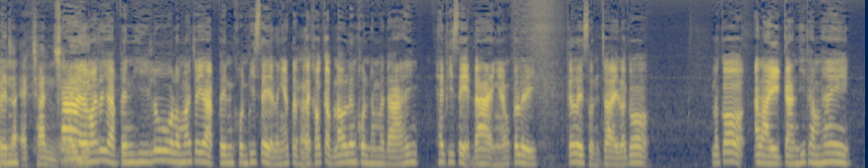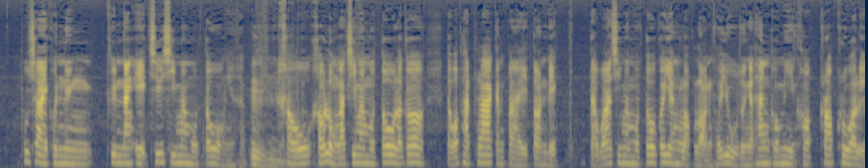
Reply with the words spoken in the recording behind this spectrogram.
เป็นควรจะ action ใช่อะไรอเราย่างงี้กจะอยากเป็นฮีโร่เรามักจะอยากเป็นคนพิเศษอะไรเงี้ยแต่ครับแต่เขากลับเล่าเรื่องคนธรรมดาให้ให้พิเศษได้อย่างเงี้ยก็เลยก็เลยสนใจแล้วก็ แล้วก็อะไรการที่ทำให้ผู้ชายคนหนึ่ง คือนางเอกชื่อชิมาโมโตะอย่างเงี้ยครับอืมอืมเขาเขาหลงรักชิมาโมโตะแล้วก็แต่ว่าพลัดพรากกันไปตอนเด็ก แต่ว่าชิมาโมโตะก็ยังหลอกหลอนเขาอยู่จนกระทั่งเขามีครอบครอบครัวหรือ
